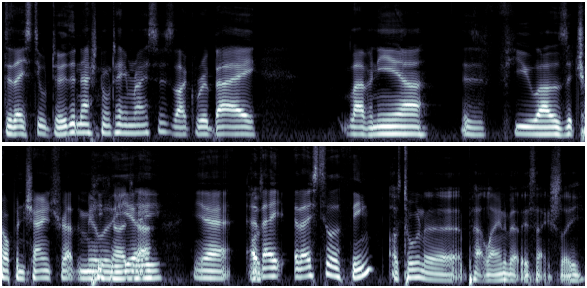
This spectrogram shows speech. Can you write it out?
Do they still do the national team races like Roubaix, l'Avenir? There's a few others that chop and change throughout the middle of the year. Yeah, are was- they are they still a thing? I was talking to Pat Lane about this actually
